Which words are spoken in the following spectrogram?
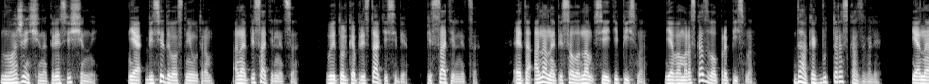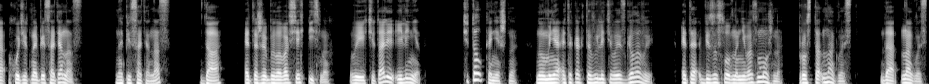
Ну а женщина, Преосвященный? Я беседовал с ней утром. Она писательница. Вы только представьте себе, писательница. Это она написала нам все эти письма. Я вам рассказывал про письма? Да, как будто рассказывали. И она хочет написать о нас. Написать о нас? Да, это же было во всех письмах. Вы их читали или нет? Читал, конечно, но у меня это как-то вылетело из головы. Это, безусловно, невозможно. Просто наглость. Да, наглость,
